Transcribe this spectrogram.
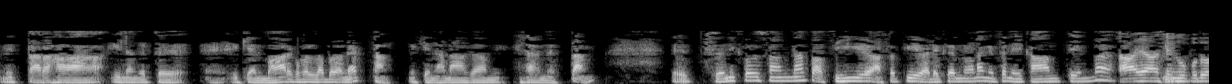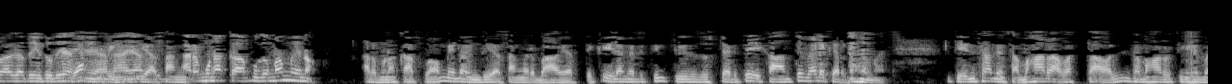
මේ තරහා ඊළඟට ඒ කියන්නේ මාර්ගඵල ලබලා නැත්නම් ඒ කියන්නේ අනාගාමී වෙලා නැත්නම් ක්ෂණිකව සම්නාත අසීය අසතිය වැඩ කරනවා නම් එතන ඒකාන්තයෙන්ම ආයාසයෙන් උපදවාගත යුතු දෙයක් අරමුණක් ආපු ගමන් වෙනවා අරමුණක් ආපු ගමන් වෙනවා ඉන්ද්‍රිය සංවර භාවයත් එක්ක ඊළඟට ඉතින් ත්‍රිවිධ දුස්චරිතේ ඒකාන්තයෙන් වැඩ කරනවා. එහෙමයි. ඒ නිසා දැන් සමහර අවස්ථාවල සමහරව එහෙම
